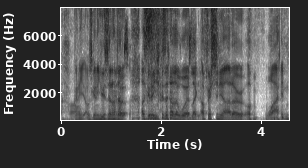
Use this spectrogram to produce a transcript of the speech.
I'm gonna, I was gonna use another. I was gonna use another word like aficionado of wine.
